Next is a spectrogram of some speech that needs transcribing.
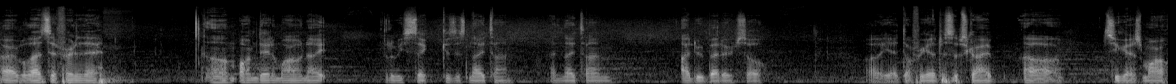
All right, well that's it for today. Um, arm day tomorrow night. It'll be sick because it's nighttime. At nighttime, I do better. So, uh, yeah, don't forget to subscribe. Uh, see you guys tomorrow.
